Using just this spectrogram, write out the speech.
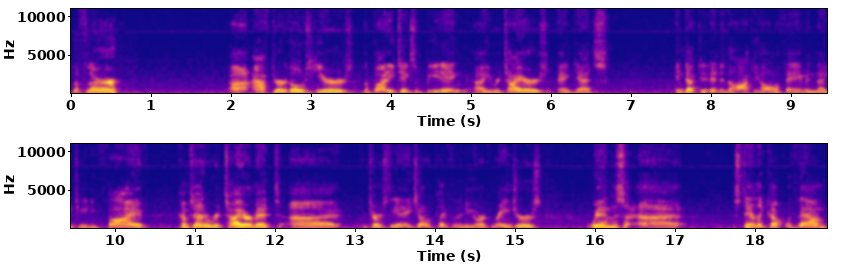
Lafleur, uh, after those years, the body takes a beating. Uh, he retires and gets inducted into the Hockey Hall of Fame in 1985. Comes out of retirement, uh, returns to the NHL to play for the New York Rangers, wins uh, Stanley Cup with them.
